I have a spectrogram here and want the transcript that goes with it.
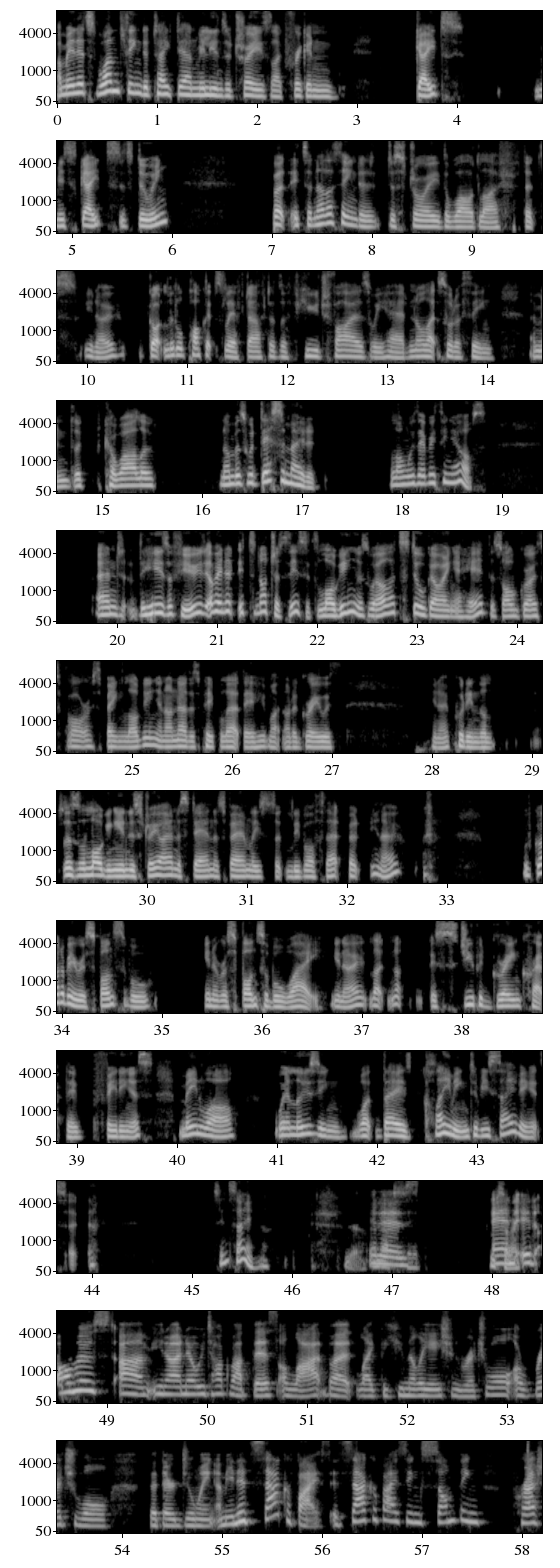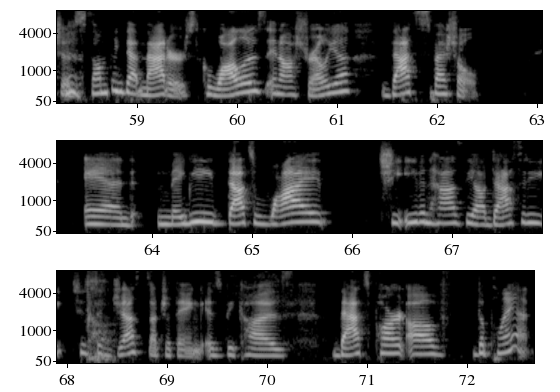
I mean, it's one thing to take down millions of trees like friggin' Gates, Miss Gates is doing. But it's another thing to destroy the wildlife that's, you know, got little pockets left after the huge fires we had and all that sort of thing. I mean, the koala numbers were decimated along with everything else. And here's a few. I mean, it, it's not just this, it's logging as well. It's still going ahead. There's old growth forest being logging. And I know there's people out there who might not agree with, you know, putting the, there's a logging industry. I understand there's families that live off that, but, you know, we've got to be responsible in a responsible way, you know, like not this stupid green crap they're feeding us. Meanwhile, we're losing what they're claiming to be saving. It's uh, it's insane. Yeah. It Enough is. said. And it almost um you know i know we talk about this a lot but like the humiliation ritual a ritual that they're doing i mean it's sacrifice. It's sacrificing something precious Yeah. something that matters. Koalas in australia that's special. And maybe that's why she even has the audacity to suggest such a thing is because that's part of the plan.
